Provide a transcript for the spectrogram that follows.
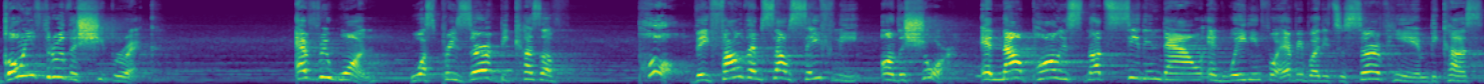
going through the shipwreck, everyone was preserved because of Paul. They found themselves safely on the shore. And now Paul is not sitting down and waiting for everybody to serve him because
